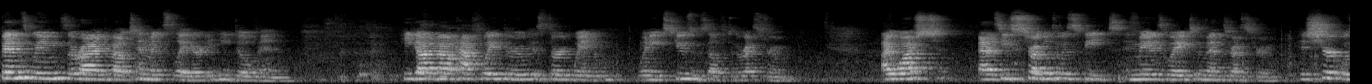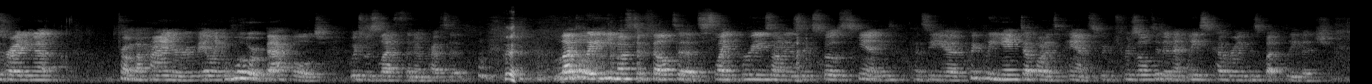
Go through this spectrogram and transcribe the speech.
Ben's wings arrived about 10 minutes later, and he dove in. He got about halfway through his third wing when he excused himself to the restroom. I watched as he struggled to his feet and made his way to the men's restroom. His shirt was riding up from behind and revealing a lower back bulge, which was less than impressive. Luckily, he must have felt a slight breeze on his exposed skin, because he uh, quickly yanked up on his pants, which resulted in at least covering his butt cleavage.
